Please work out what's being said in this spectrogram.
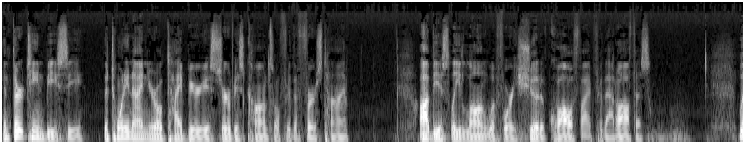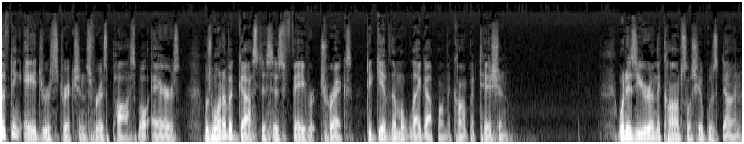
In 13 BC, the 29-year-old Tiberius served as consul for the first time, obviously long before he should have qualified for that office. Lifting age restrictions for his possible heirs was one of Augustus's favorite tricks to give them a leg up on the competition. When his year in the consulship was done,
